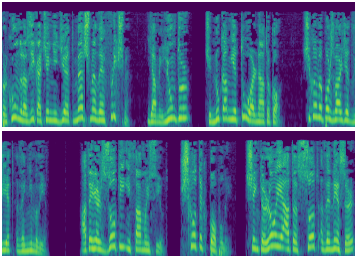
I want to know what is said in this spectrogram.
Përkundrazi ka qenë një gjë e tmerrshme dhe e frikshme. Jam i lumtur që nuk kam jetuar në atë kohë. Shikoj më poshtë vargjet dhjetë dhe njëmbëdhjetë. Atëherë Zoti i tha Mojsiut, shko tek populli, shenjtëroje atë sot dhe nesër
